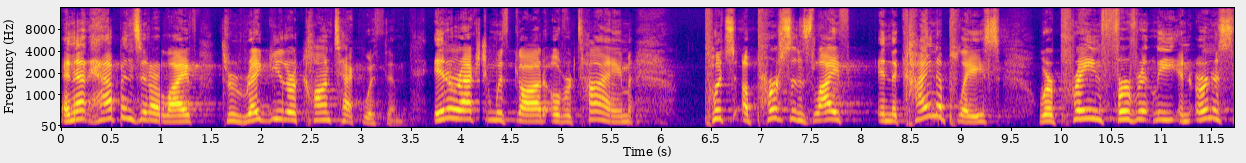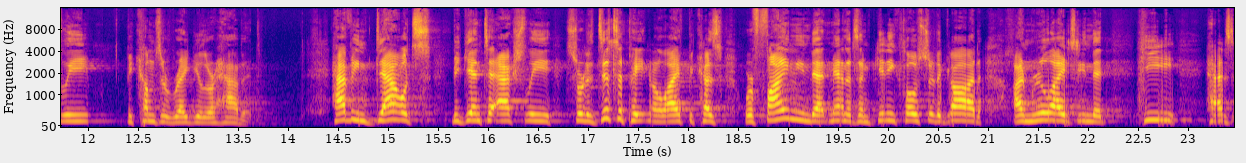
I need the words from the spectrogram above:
And that happens in our life through regular contact with Him. Interaction with God over time puts a person's life in the kind of place where praying fervently and earnestly becomes a regular habit. Having doubts begin to actually sort of dissipate in our life because we're finding that, man, as I'm getting closer to God, I'm realizing that He has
